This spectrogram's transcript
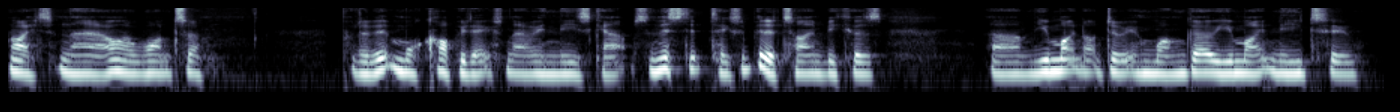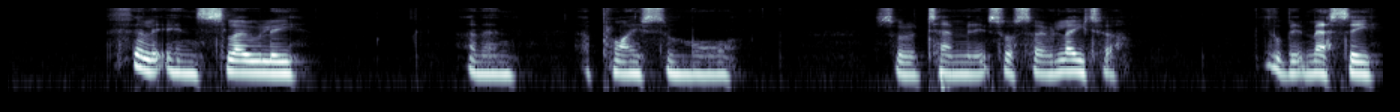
Right, now I want to put a bit more Copydex now in these gaps. And this takes a bit of time because um, you might not do it in one go. You might need to fill it in slowly and then apply some more sort of 10 minutes or so later. A little bit messy,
